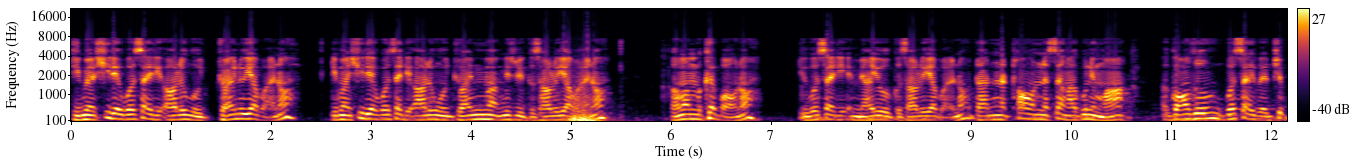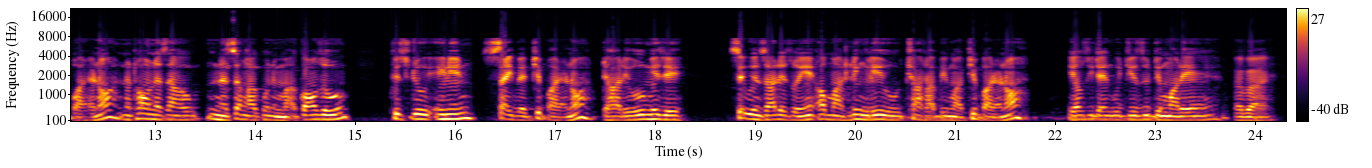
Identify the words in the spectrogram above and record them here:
ဒီမှာရှိတဲ့ website တွေအားလုံးကို join လို့ရပါတယ်နော်ဒီမှာရှိတဲ့ website တွေအားလုံးကို join ပြီးမှ miss ပြီးကစားလို့ရပါတယ်နော်ဘာမှမခက်ပါဘူးနော်ဒီ website တွေအများကြီးကိုကစားလို့ရပါတယ်နော်ဒါ2025ခုနှစ်မှာအကောင်းဆုံး website ပဲဖြစ်ပါတယ်နော်2025ခုနှစ်မှာအကောင်းဆုံး crypto earning site ပဲဖြစ်ပါတယ်နော်ဒါတွေကို miss စိတ်ဝင်စားတယ်ဆိုရင်အောက်မှာ link လေးကိုချထားပေးမှာဖြစ်ပါတယ်နော်ရောက်စီတိုင်းကိုကျေးဇူးတင်ပါတယ် bye bye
